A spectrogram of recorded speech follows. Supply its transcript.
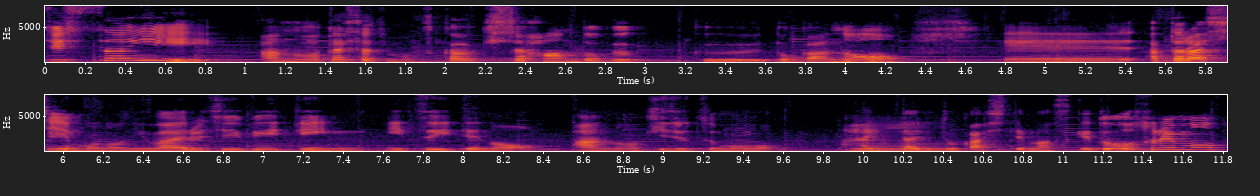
実際あの私たちも使う記者ハンドブックとかの、えー、新しいものには LGBT についてのあの記述も入ったりとかしてますけど、それも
